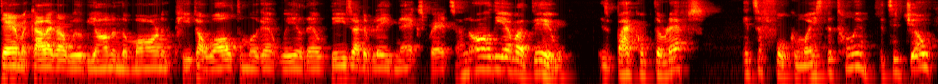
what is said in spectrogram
Dermot Gallagher will be on in the morning, Peter Walton will get wheeled out. These are the bleeding experts, and all they ever do is back up the refs. It's a fucking waste of time. It's a joke.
